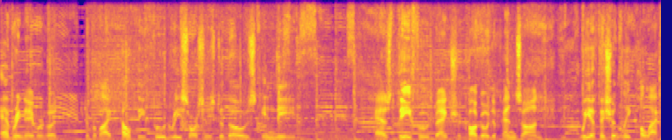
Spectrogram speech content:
every neighborhood to provide healthy food resources to those in need. As the food bank Chicago depends on, we efficiently collect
